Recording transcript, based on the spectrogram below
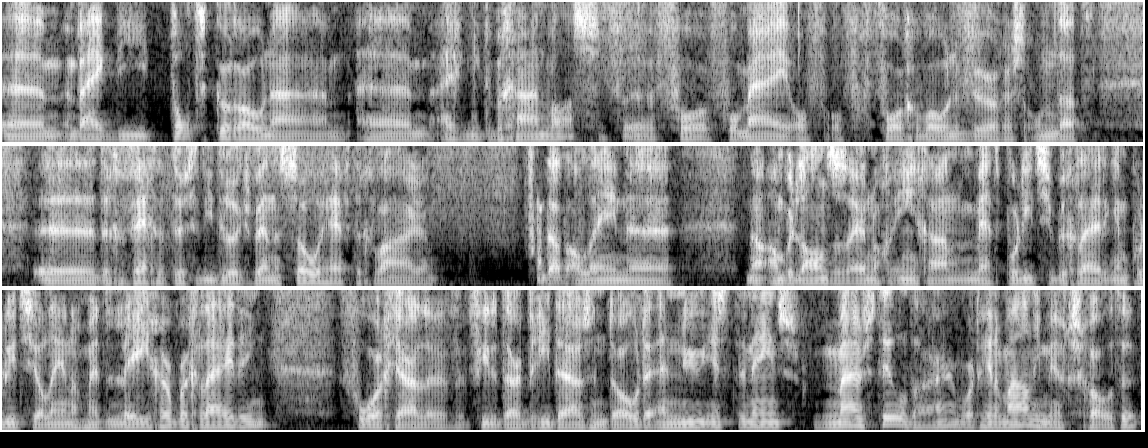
Um, een wijk die tot corona um, eigenlijk niet te begaan was voor, voor mij of, of voor gewone burgers. Omdat de gevechten tussen die drugsbendes zo heftig waren. Dat alleen nou, ambulances er nog ingaan met politiebegeleiding en politie alleen nog met legerbegeleiding. Vorig jaar vielen daar 3000 doden. En nu is het ineens muisstil daar. Wordt helemaal niet meer geschoten.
